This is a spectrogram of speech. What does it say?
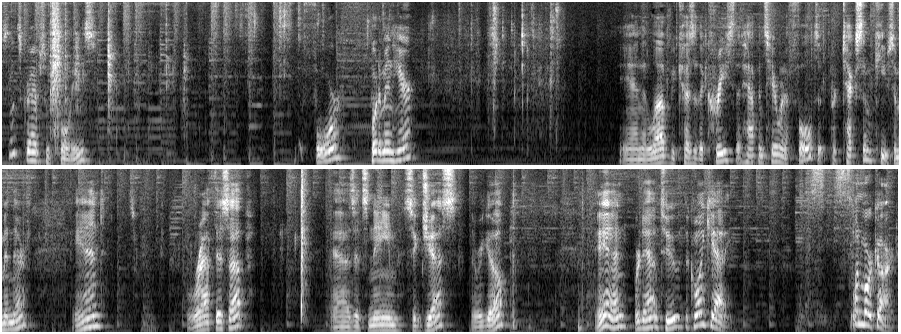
So let's grab some coins. Four, put them in here. And I love because of the crease that happens here when it folds, it protects them, keeps them in there. And wrap this up as its name suggests. There we go. And we're down to the coin caddy. One more card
